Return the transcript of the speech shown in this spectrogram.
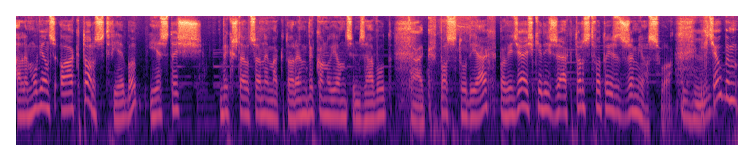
ale mówiąc o aktorstwie, bo jesteś wykształconym aktorem, wykonującym zawód Tak. po studiach. Powiedziałeś kiedyś, że aktorstwo to jest rzemiosło. I chciałbym,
